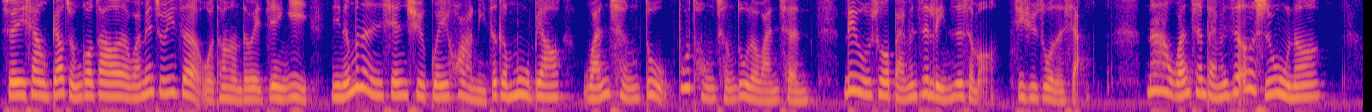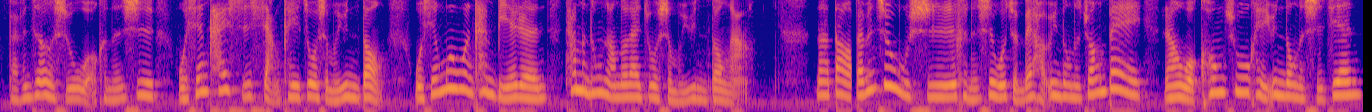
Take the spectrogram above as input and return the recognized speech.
所以像标准过高的完美主义者，我通常都会建议你能不能先去规划你这个目标完成度，不同程度的完成。例如说百分之零是什么？继续做着想。那完成百分之二十五呢？百分之二十五可能是我先开始想可以做什么运动，我先问问看别人，他们通常都在做什么运动啊？那到百分之五十，可能是我准备好运动的装备，然后我空出可以运动的时间。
